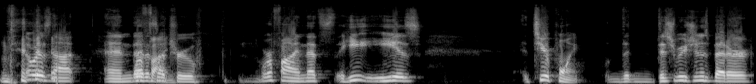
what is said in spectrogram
no, it is not, and that is fine. not true. We're fine. That's he. He is. To your point, the distribution is better.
